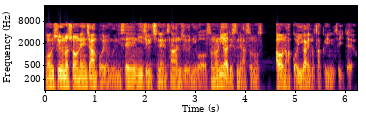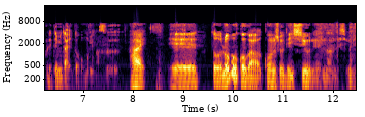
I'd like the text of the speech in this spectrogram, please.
今週の少年ジャンプを読む2021年32号、その2はですね、その青の箱以外の作品について触れてみたいと思います。はい。えーっと、ロボコが今週で1周年なんですよね。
